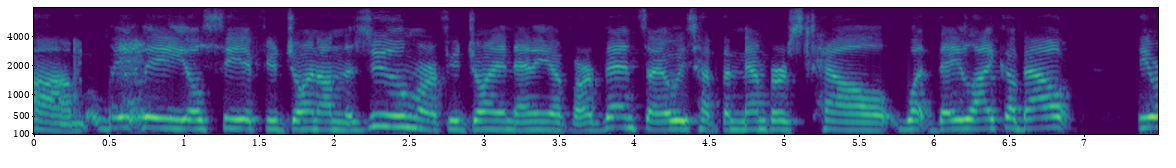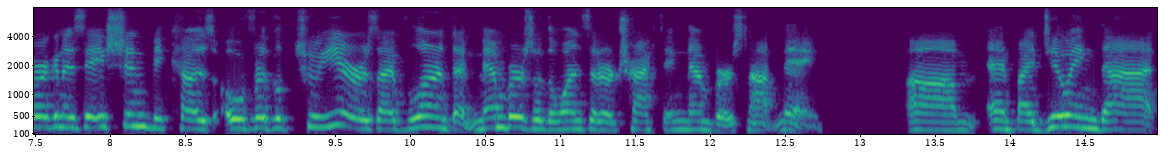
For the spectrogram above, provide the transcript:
um, lately, you'll see if you join on the Zoom or if you join in any of our events, I always have the members tell what they like about the organization because over the two years, I've learned that members are the ones that are attracting members, not me. Um, and by doing that,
